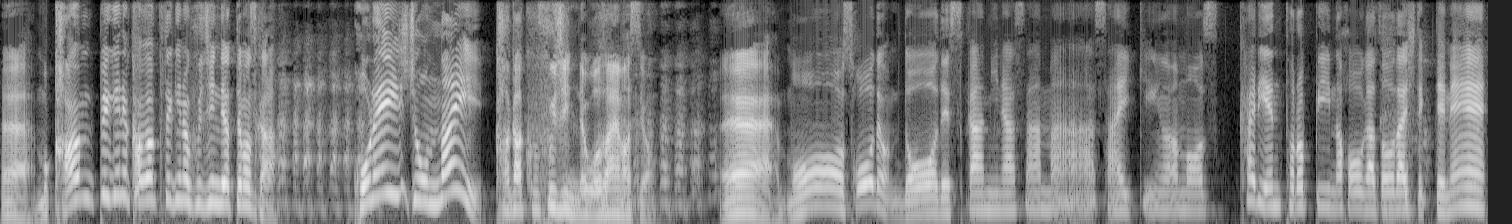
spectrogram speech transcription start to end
ええもう完璧に科学的な夫人でやってますから。これ以上ない科学夫人でございますよ。ええもう、そうでも、どうですか皆様。最近はもうすっかりエントロピーの方が増大してきてね。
